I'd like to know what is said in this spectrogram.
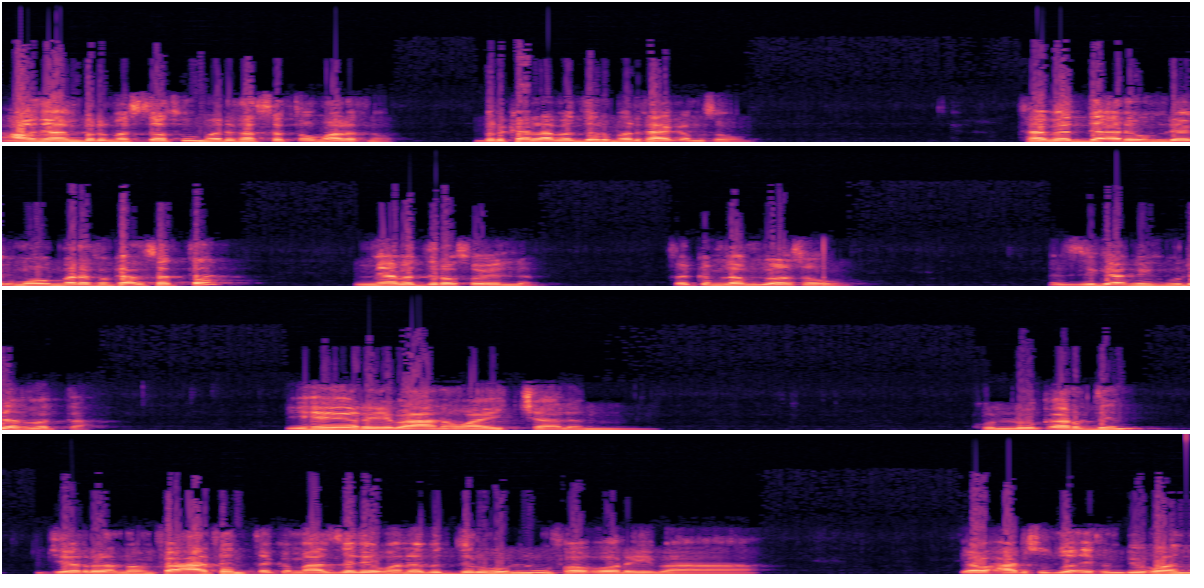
አሁን ያን ብር መስጠቱ መሬት አሰጠው ማለት ነው። ብር ካላበደሩ መሬት አያቀምሰውም። ተበዳሪውም ደግሞ መሬቱን ካልሰጠ የሚያበድረው ሰው የለም። ጥቅም ለምዷል ሰው እዚህ ጋር ጉዳት መጣ። ይሄ ሬባ ነው አይቻለም ኩሉ ቀርድን ጀረ መንፈዓተን ጥቅም አዘል የሆነ ብድር ሁሉ ፈሆ ሪባ። ያው ሐዲሱ ضعيفም ቢሆን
